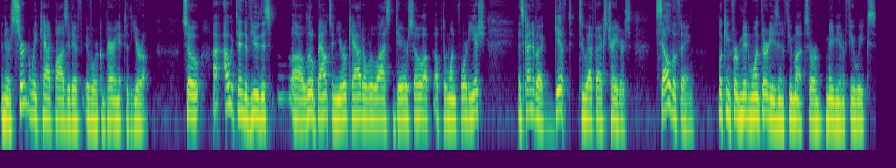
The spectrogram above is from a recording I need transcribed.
and they're certainly CAD positive if we're comparing it to the euro. So I, I would tend to view this uh, little bounce in EuroCAD over the last day or so, up up to 140 ish, as kind of a gift to FX traders. Sell the thing, looking for mid 130s in a few months or maybe in a few weeks.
